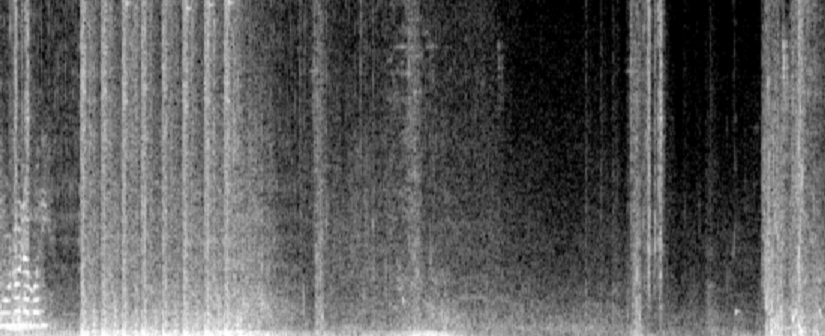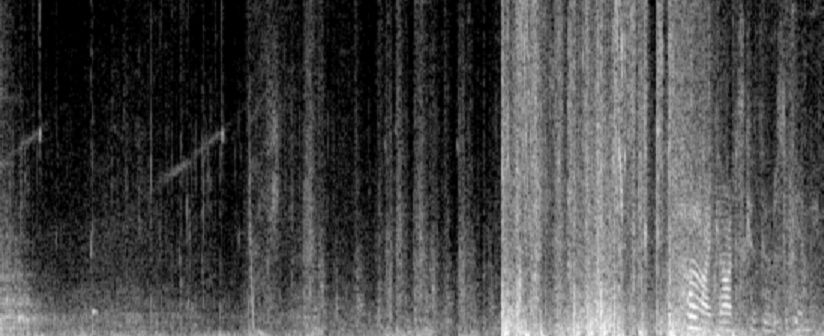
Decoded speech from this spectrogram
What we doing that, buddy? Oh my god, this kid's gonna spam me.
